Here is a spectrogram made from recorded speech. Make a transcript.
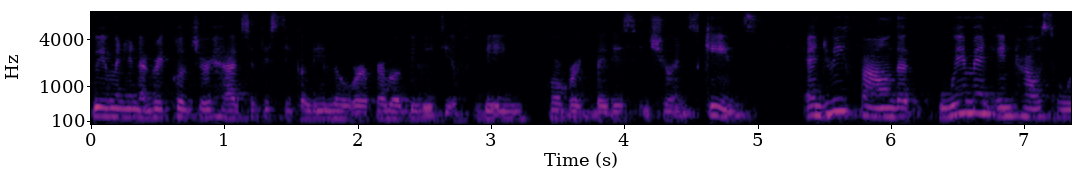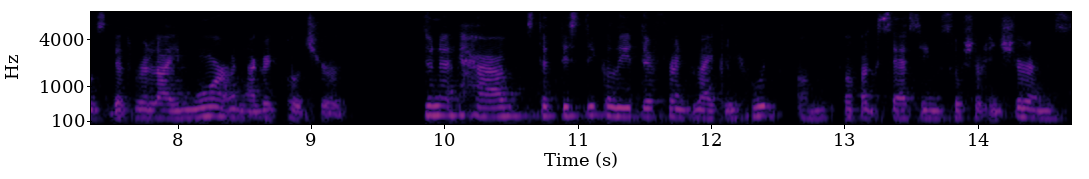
women in agriculture have statistically lower probability of being covered by these insurance schemes. And we found that women in households that rely more on agriculture do not have statistically different likelihood um, of accessing social insurance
